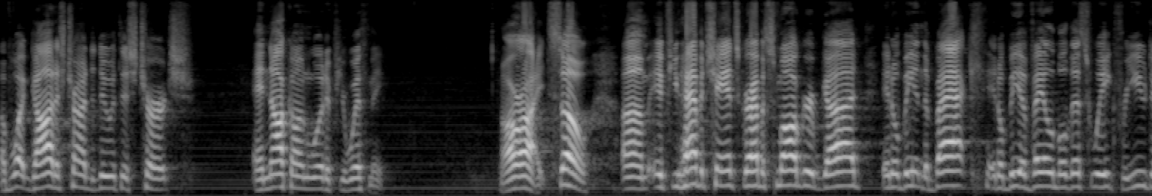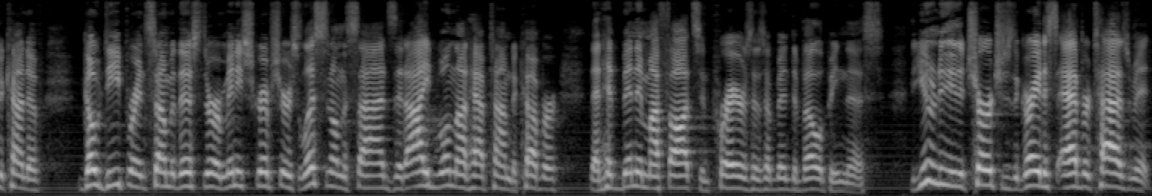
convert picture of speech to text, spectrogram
of what God is trying to do with this church, and knock on wood if you're with me. All right, so um, if you have a chance, grab a small group guide. It'll be in the back. It'll be available this week for you to kind of go deeper in some of this. There are many scriptures listed on the sides that I will not have time to cover that have been in my thoughts and prayers as I've been developing this. The unity of the church is the greatest advertisement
